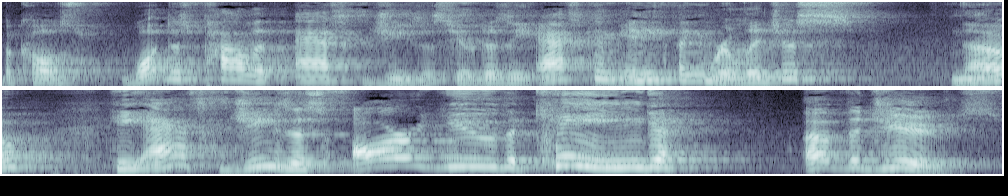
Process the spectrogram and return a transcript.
Because what does Pilate ask Jesus here? Does he ask him anything religious? No. He asks Jesus, Are you the king of the Jews?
